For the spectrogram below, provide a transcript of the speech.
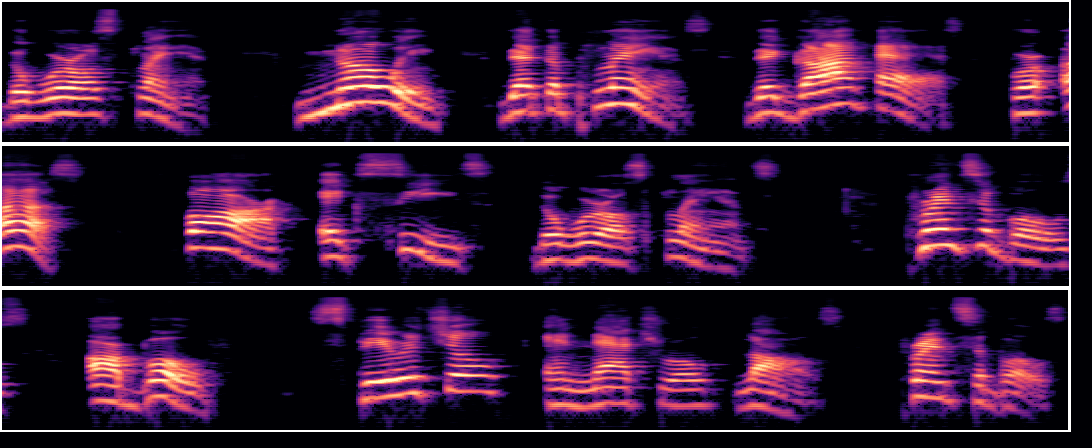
the world's plan. Knowing that the plans that God has for us far exceeds the world's plans. Principles are both spiritual and natural laws. Principles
